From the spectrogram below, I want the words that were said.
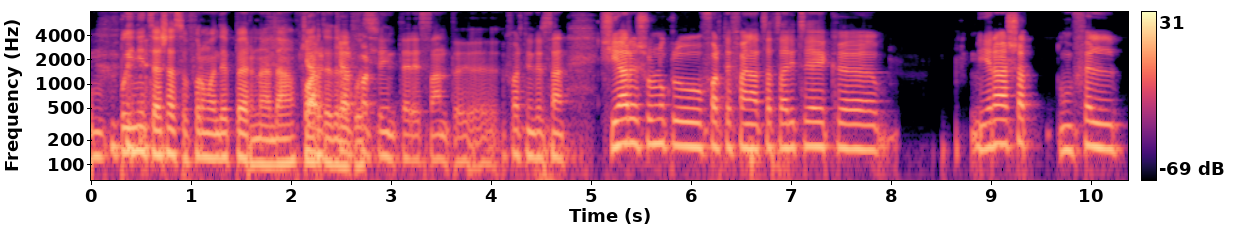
m- pâinițe așa sub formă de pernă, da, Chiar, foarte chiar drăguți. foarte interesant, uh, foarte interesant. Și iarăși un lucru foarte fain la țațarițe e că era așa un fel m,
